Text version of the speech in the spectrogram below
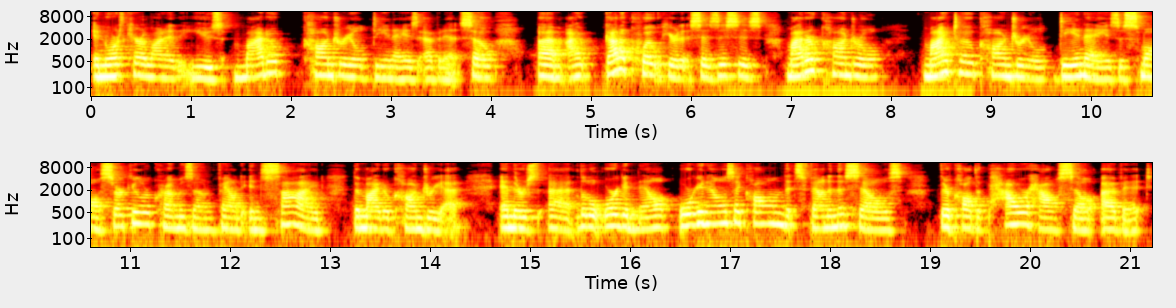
in North Carolina that used mitochondrial DNA as evidence. So, um, I got a quote here that says this is mitochondrial. Mitochondrial DNA is a small circular chromosome found inside the mitochondria. And there's uh, little organelle, organelles, they call them, that's found in the cells. They're called the powerhouse cell of it.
